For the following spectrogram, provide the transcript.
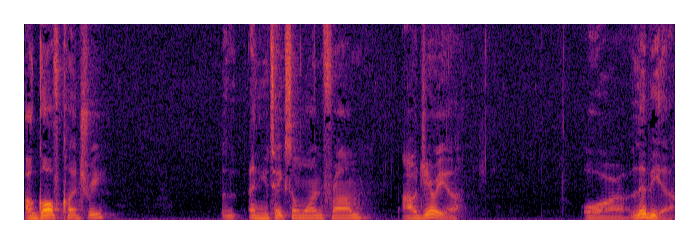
a Gulf country and you take someone from Algeria or Libya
